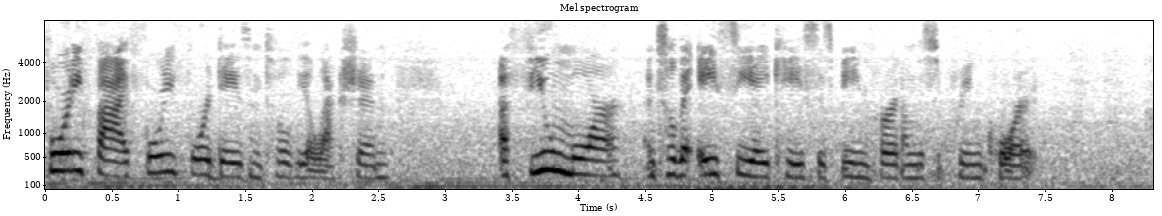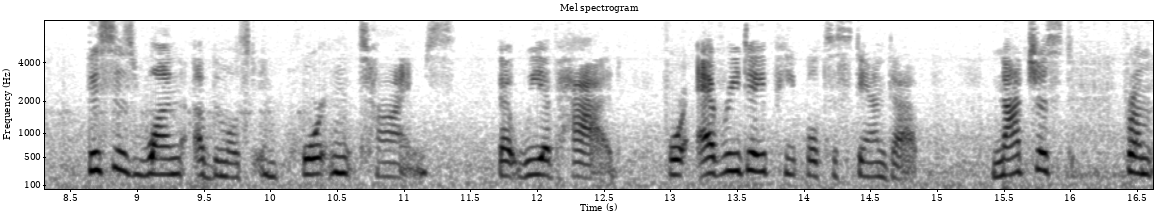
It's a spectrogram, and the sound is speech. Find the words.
45 44 days until the election. A few more until the ACA case is being heard on the Supreme Court. This is one of the most important times that we have had for everyday people to stand up, not just from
